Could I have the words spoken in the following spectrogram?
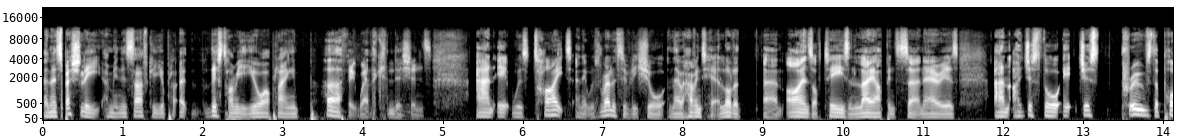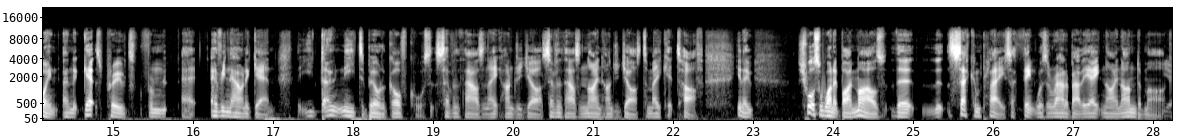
and especially, I mean, in South Africa, pl- this time of year you are playing in perfect weather conditions, and it was tight and it was relatively short, and they were having to hit a lot of um, irons off tees and lay up into certain areas, and I just thought it just proves the point, and it gets proved from uh, every now and again that you don't need to build a golf course at 7,800 yards, 7,900 yards to make it tough. You know, Schwartzel won it by miles. The the second place, I think, was around about the 8 9 under mark. Yeah.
